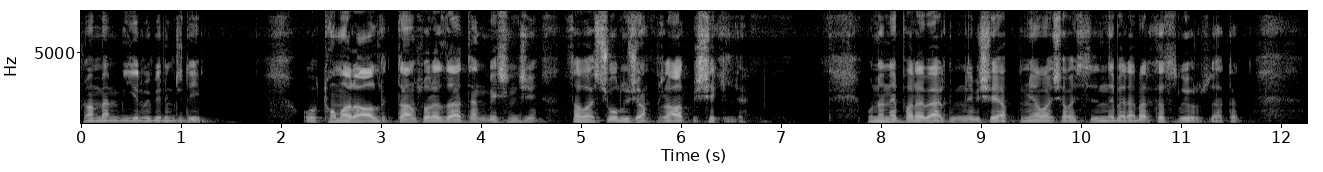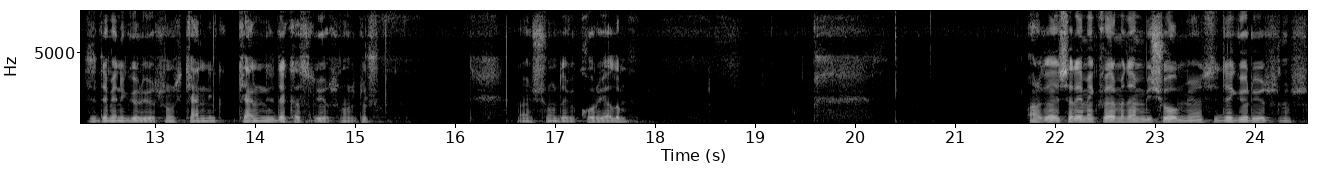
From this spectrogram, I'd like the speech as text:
Şu an ben bir 21.deyim. O tomarı aldıktan sonra zaten 5. savaşçı olacağım rahat bir şekilde. Buna ne para verdim ne bir şey yaptım. Yavaş yavaş sizinle beraber kasılıyoruz zaten. Siz de beni görüyorsunuz. Kendi, kendiniz de kasılıyorsunuzdur. Ben şunu da bir koruyalım. Arkadaşlar emek vermeden bir şey olmuyor. Siz de görüyorsunuz.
